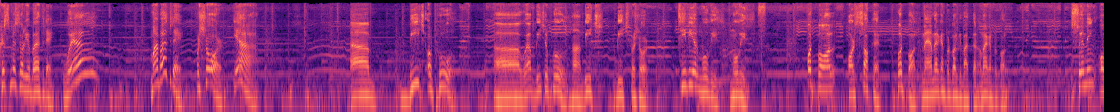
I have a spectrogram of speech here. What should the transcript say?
Christmas और your birthday well my birthday for sure या बीच और पूल वेल बीच और पूल हाँ beach beach for sure TV और मूवीज़ मूवीज़ फुटबॉल और सॉकर फुटबॉल मैं अमेरिकन फुटबॉल की बात कर रहा हूँ अमेरिकन फुटबॉल स्विमिंग और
